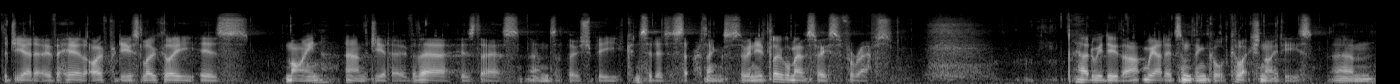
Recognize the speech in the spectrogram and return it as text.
the gedit over here that I've produced locally is mine, and the gedit over there is theirs, and those should be considered as separate things. So we need global namespace for refs. How do we do that? We added something called collection IDs. Um,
